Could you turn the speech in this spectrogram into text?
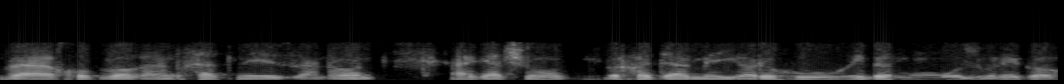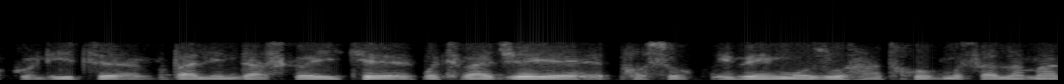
و خب واقعا ختنه زنان اگر شما بخواید در معیار حقوقی به موضوع نگاه کنید اولین دستگاهی که متوجه پاسخگویی به این موضوع هست خب مسلما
